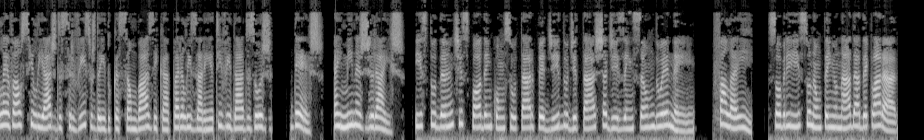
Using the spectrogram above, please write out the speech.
Leva auxiliares de serviços da educação básica a paralisarem atividades hoje. 10. Em Minas Gerais. Estudantes podem consultar pedido de taxa de isenção do Enem. Fala aí. Sobre isso não tenho nada a declarar.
